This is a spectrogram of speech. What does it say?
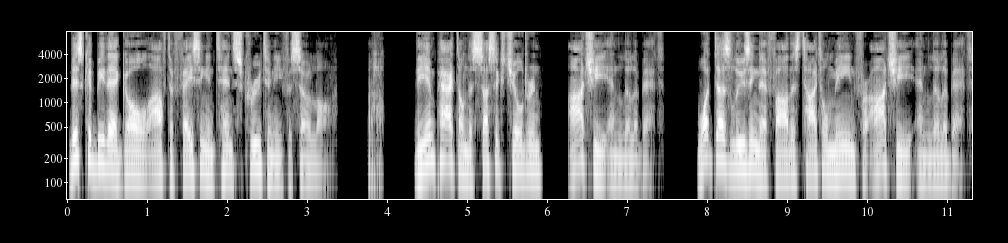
This could be their goal after facing intense scrutiny for so long. Uh-huh. The impact on the Sussex children, Archie and Lilibet. What does losing their father's title mean for Archie and Lilibet?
